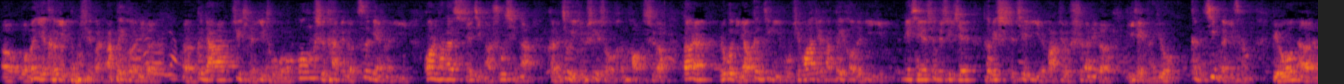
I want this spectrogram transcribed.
呃，我们也可以不去管它背后的那个呃更加具体的意图，我们光是看这个字面上的意义，光是他的写景啊、抒情啊，可能就已经是一首很好的诗了。当然，如果你要更进一步去挖掘它背后的意义。那些甚至是一些特别实际的意义的话，这首诗的那个理解可能就更近了一层。比如呃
